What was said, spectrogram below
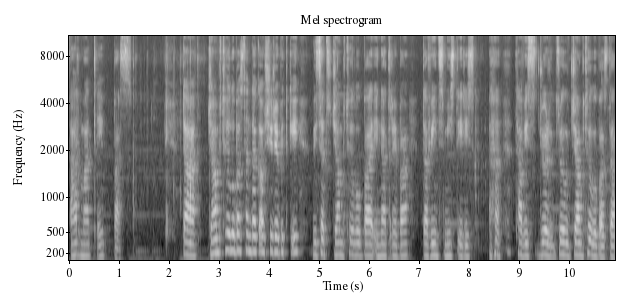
წარმატებას. და ჯანმრთელობასთან დაკავშირებით კი, ვისაც ჯანმრთელობა ენატრება და ვინც მისტირის თავის ძველ ჯანმრთელობას და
